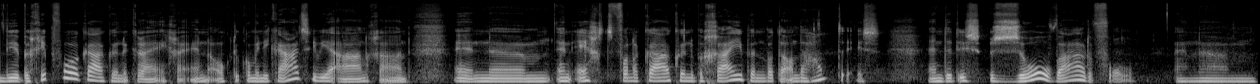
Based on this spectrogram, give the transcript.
weer begrip voor elkaar kunnen krijgen. En ook de communicatie weer aangaan. En, um, en echt van elkaar kunnen begrijpen wat er aan de hand is. En dat is zo waardevol. En um,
